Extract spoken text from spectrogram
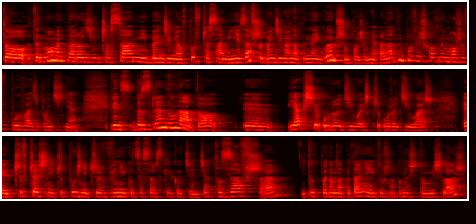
to ten moment narodzin czasami będzie miał wpływ, czasami nie zawsze będzie miał na tym najgłębszym poziomie, ale na tym powierzchownym może wpływać bądź nie. Więc bez względu na to, y, jak się urodziłeś czy urodziłaś, y, czy wcześniej, czy później, czy w wyniku cesarskiego cięcia, to zawsze, i tu odpowiadam na pytanie i tu już na pewno się domyślasz,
